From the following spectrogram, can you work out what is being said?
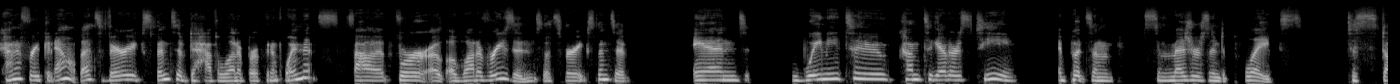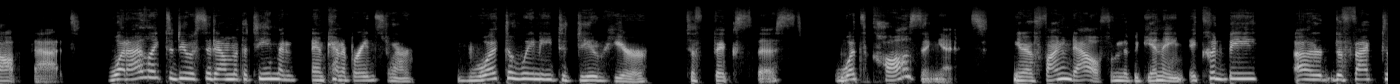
kind of freaking out. That's very expensive to have a lot of broken appointments uh, for a, a lot of reasons. That's very expensive. And we need to come together as a team and put some some measures into place to stop that what I like to do is sit down with the team and, and kind of brainstorm. What do we need to do here to fix this? What's causing it? You know, find out from the beginning. It could be uh, the fact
